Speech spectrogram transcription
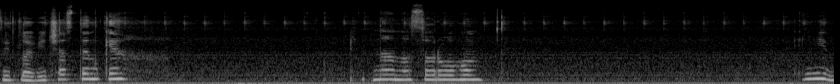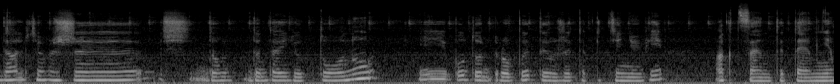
світлові частинки на носорогу. І далі вже додаю тону і буду робити вже такі тіньові акценти темні.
